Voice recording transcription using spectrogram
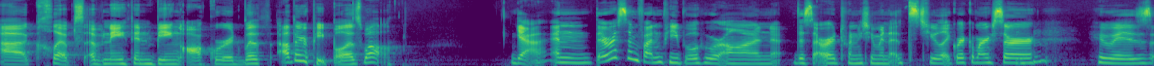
uh, clips of Nathan being awkward with other people as well. Yeah, and there were some fun people who were on this hour 22 minutes too, like Rick Mercer, who is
